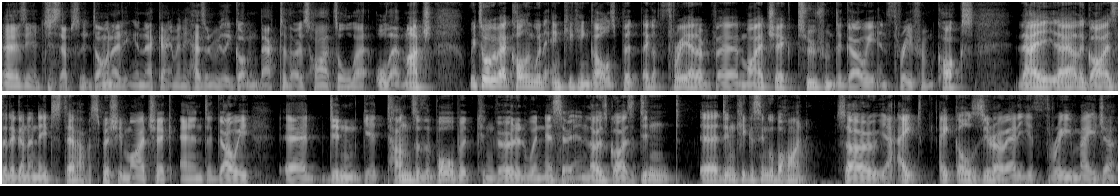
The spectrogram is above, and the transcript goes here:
as you know, just absolutely dominating in that game, and he hasn't really gotten back to those heights all that all that much. We talk about Collingwood and kicking goals, but they got three out of uh, Mihocek, two from De Goey, and three from Cox. They they are the guys that are going to need to step up, especially Mihocek and De Goey uh, didn't get tons of the ball, but converted when necessary. And those guys didn't uh, didn't kick a single behind. So yeah, eight eight goals zero out of your three major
